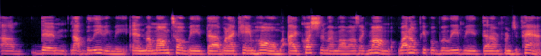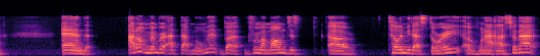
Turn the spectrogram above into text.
um, them not believing me. And my mom told me that when I came home, I questioned my mom. I was like, Mom, why don't people believe me that I'm from Japan? And I don't remember at that moment, but for my mom just uh, telling me that story of when I asked her that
